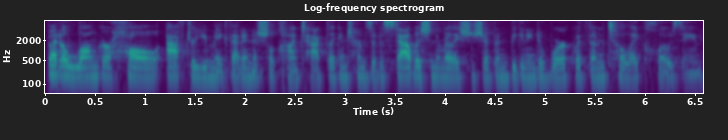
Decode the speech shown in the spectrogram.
but a longer haul after you make that initial contact, like in terms of establishing the relationship and beginning to work with them till like closing.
